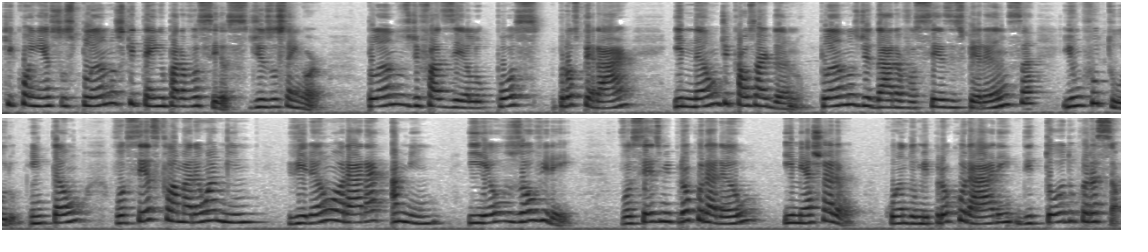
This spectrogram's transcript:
que conheço os planos que tenho para vocês, diz o Senhor. Planos de fazê-lo prosperar e não de causar dano, planos de dar a vocês esperança e um futuro. Então vocês clamarão a mim, virão orar a, a mim, e eu os ouvirei. Vocês me procurarão e me acharão, quando me procurarem de todo o coração.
